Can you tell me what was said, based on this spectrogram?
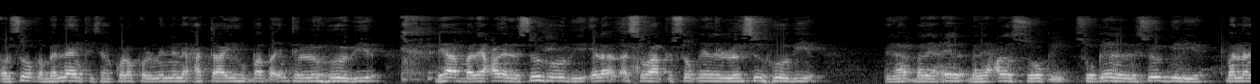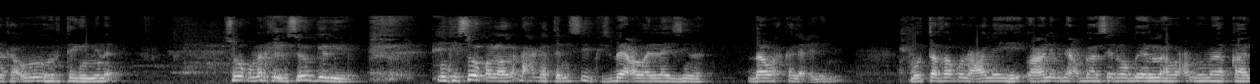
oo suuqa banaankiisa ha kula kulminina xataa yuhbada inta loo hoobiyo bihaa badeecada la soo hoobiyo ilaa aswaaqi suuqyada loosoo hoobiyo ilaa badeecada suuqi suuqyada la soo geliyo banaanka uga horteginina suuqa markii la soo geliyo ninkii suuqa looga dhexgato nasiibkiis beeca waa laazima. Hadaan wax kala celinin. Muttafaqun calayhi wacan ibni cabaasin radia allahu canhuma qaal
